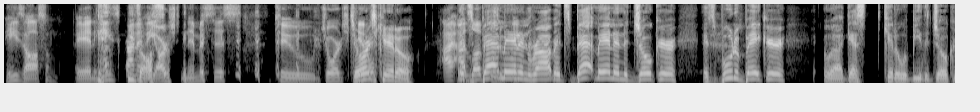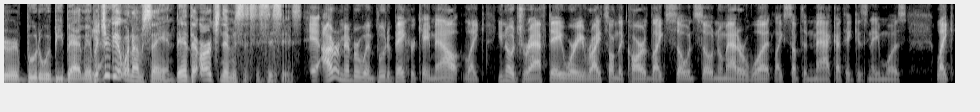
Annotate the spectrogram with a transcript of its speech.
He's awesome. And he's kind He's of the arch nemesis to George Kittle. George Kittle. I, I It's love Batman and Rob. It's Batman and the Joker. It's Budda Baker. Well, I guess Kittle would be the Joker. Budda would be Batman. But you get what I'm saying. They're the arch nemesis. This is. Eh, I remember when Budda Baker came out, like you know, draft day where he writes on the card like so and so, no matter what, like something Mac, I think his name was. Like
